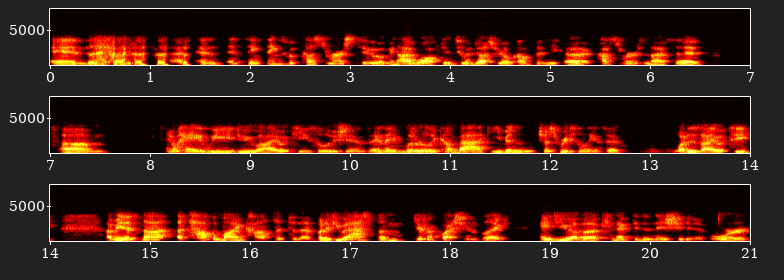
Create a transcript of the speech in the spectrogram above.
And and and same things with customers too. I mean, I've walked into industrial company uh, customers and I've said. Um, you know, hey, we do IoT solutions. And they've literally come back, even just recently, and said, what is IoT? I mean, it's not a top of mind concept to them. But if you ask them different questions like, hey, do you have a connected initiative? Or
